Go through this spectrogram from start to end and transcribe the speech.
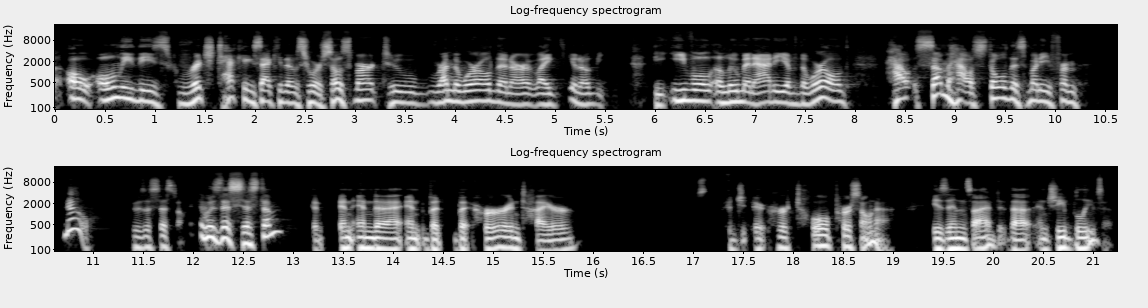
uh, oh only these rich tech executives who are so smart to run the world and are like you know the the evil illuminati of the world how somehow stole this money from no It was a system. it was the system and and and uh, and but but her entire her whole persona is inside that, and she believes it.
